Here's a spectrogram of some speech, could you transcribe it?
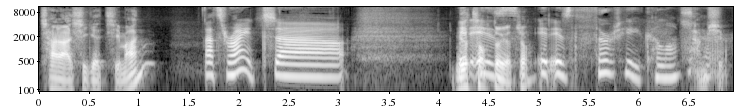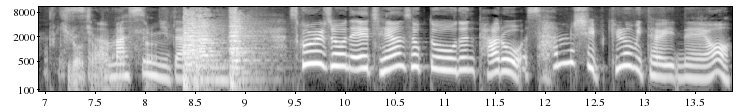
잘 아시겠지만 That's right. Uh, 몇 it is- 속도였죠? It is 30 kilometers. 30 킬로죠. 아, 맞습니다. 스쿨존의 제한 속도는 바로 30km이네요.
